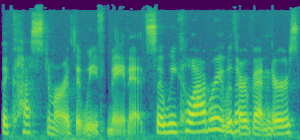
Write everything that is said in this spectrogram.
the customer that we've made it. So we collaborate with our vendors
